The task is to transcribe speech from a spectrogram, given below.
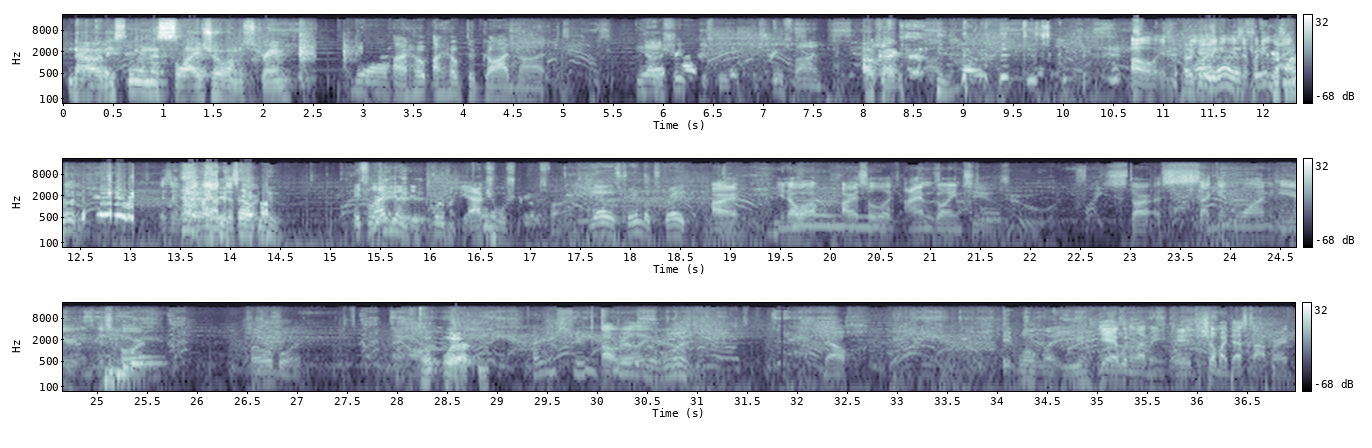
Now, are they seeing this slideshow on the stream? yeah, I hope I hope to God not. No, yeah. the stream's crispy. The stream's fine. Okay. Oh, is it, Okay. Oh, yeah, is it pretty laggy? Is it laggy on Yeah. Discord? It's laggy yeah, on. Discord, but the actual stream's fine. Yeah, the stream looks great. Alright, you know what? Alright, so look, I am going to start a second one here in Discord. Oh boy. Hey. What, what happened? Are you streaming? Oh, two really? at Really? No. It won't let you. Yeah, it wouldn't let me. It just showed my desktop, right?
